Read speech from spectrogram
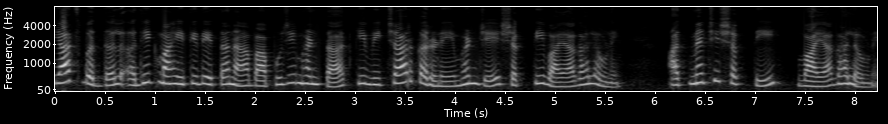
याचबद्दल अधिक माहिती देताना बापूजी म्हणतात की विचार करणे म्हणजे शक्ती वाया घालवणे आत्म्याची शक्ती वाया घालवणे.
